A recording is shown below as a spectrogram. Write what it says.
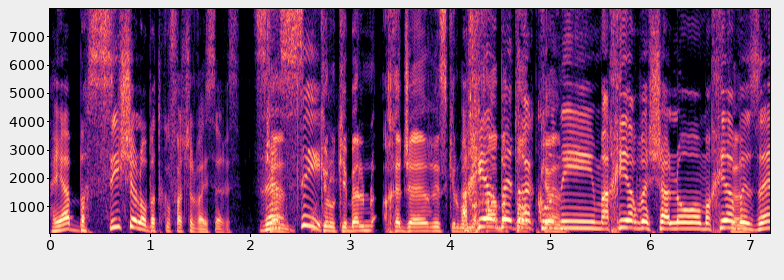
היה בשיא שלו בתקופה של וייסריס. זה כן, השיא. הוא כאילו קיבל אחרי ג'הריס, כאילו הכי הרבה ב top, כן. דרקונים, הכי הרבה שלום, הכי הרבה זה.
